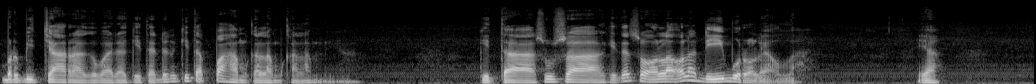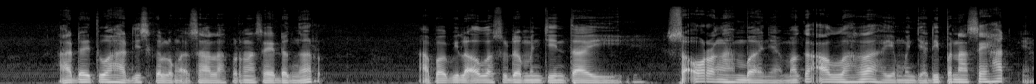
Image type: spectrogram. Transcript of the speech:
berbicara kepada kita dan kita paham kalam-kalamnya. Kita susah, kita seolah-olah dihibur oleh Allah. Ya. Ada itu hadis kalau nggak salah pernah saya dengar apabila Allah sudah mencintai seorang hambanya maka Allah lah yang menjadi penasehatnya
